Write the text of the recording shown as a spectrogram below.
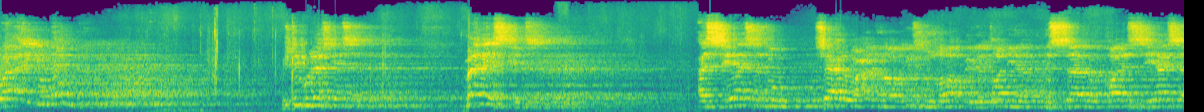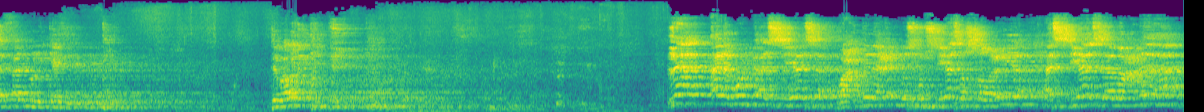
وأي دولة. مش دي كلها سياسة؟ ما هي السياسة؟ السياسة سألوا عنها رئيس وزراء بريطانيا السابق قال السياسة فن الكذب. تبقى الكذب لا أنا السياسة وعندنا علم اسمه السياسة الشرعية. السياسة معناها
